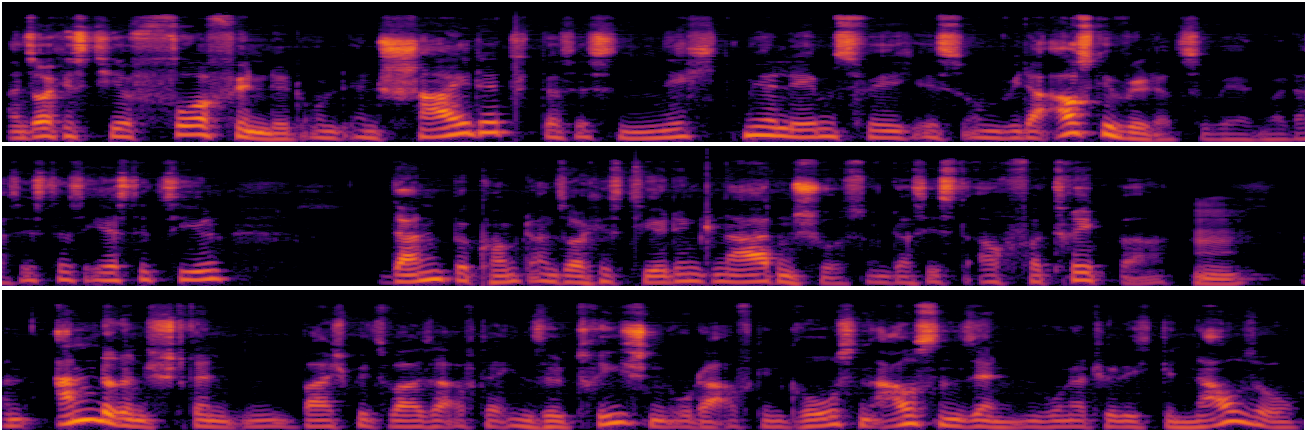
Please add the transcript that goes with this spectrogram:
ein solches Tier vorfindet und entscheidet, dass es nicht mehr lebensfähig ist, um wieder ausgewildert zu werden, weil das ist das erste Ziel, dann bekommt ein solches Tier den Gnadenschuss und das ist auch vertretbar. Mhm. An anderen Stränden, beispielsweise auf der Insel Trieschen oder auf den großen Außensenden, wo natürlich genauso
